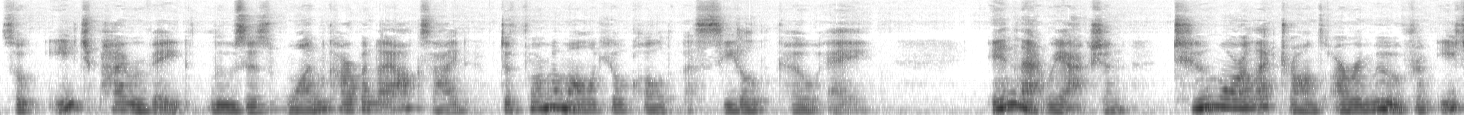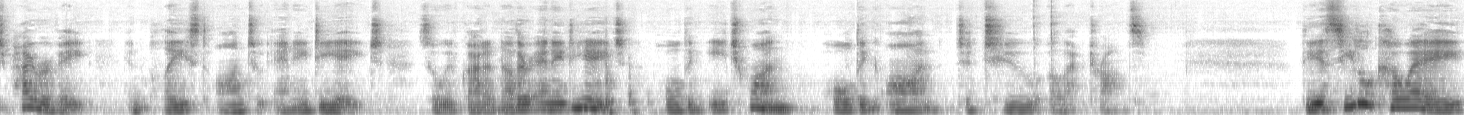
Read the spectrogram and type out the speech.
So each pyruvate loses one carbon dioxide to form a molecule called acetyl-CoA. In that reaction, two more electrons are removed from each pyruvate and placed onto NADH. So we've got another NADH holding each one, holding on to two electrons. The acetyl-CoA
